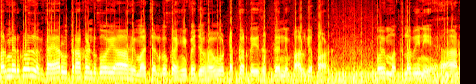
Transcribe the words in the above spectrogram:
पर मेरे को नहीं लगता यार, उत्तराखंड को या हिमाचल को कहीं पे जो है वो टक्कर दे सकते हैं, नेपाल के पहाड़। कोई मतलब ही नहीं है यार।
